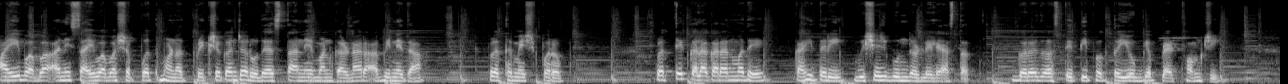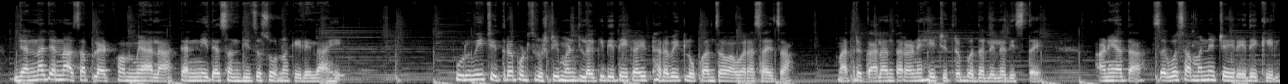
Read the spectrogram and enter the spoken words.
आई बाबा आणि साईबाबा शपथ म्हणत प्रेक्षकांच्या हृदयात स्थान निर्माण करणारा अभिनेता प्रथमेश परब. प्रत्येक कलाकारांमध्ये काहीतरी विशेष गुण दडलेले असतात. गरज असते ती फक्त योग्य प्लॅटफॉर्मची. ज्यांना ज्यांना असा प्लॅटफॉर्म मिळाला त्यांनी त्या संधीचं सोनं केलेलं आहे. पूर्वी चित्रपटसृष्टी म्हटलं की तिथे काही ठराविक लोकांचा वावर असायचा. मात्र कालांतराने हे चित्र बदललेलं दिसतंय. आणि आता सर्वसामान्य चेहरे देखील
